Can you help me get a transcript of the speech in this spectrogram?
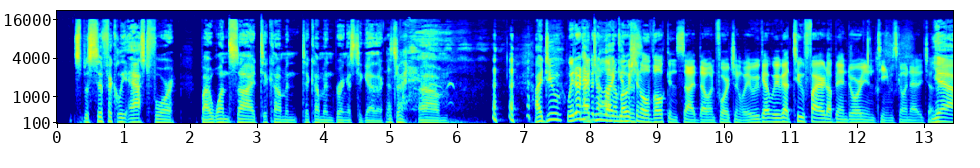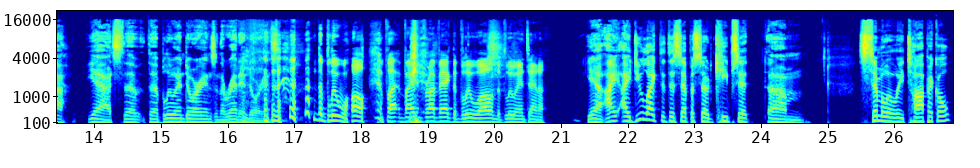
specifically asked for by one side to come and to come and bring us together. That's right. I do. we don't I have do an like in this- Vulcan side though. Unfortunately, we've got we've got two fired up Andorian teams going at each other. Yeah, yeah. It's the the blue Andorians and the red Andorians. the blue wall. Bi- Biden brought back the blue wall and the blue antenna. yeah, I I do like that this episode keeps it um similarly topical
